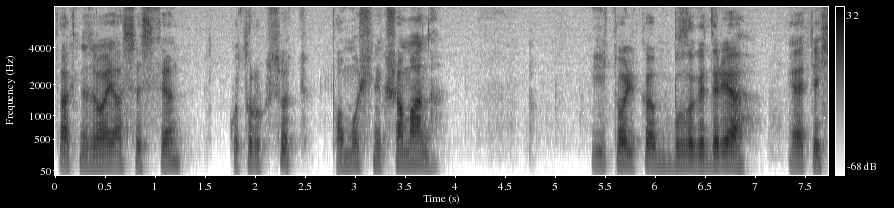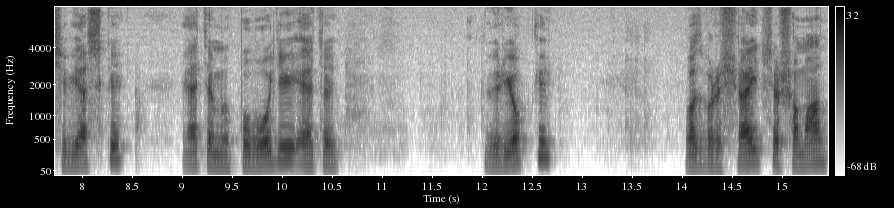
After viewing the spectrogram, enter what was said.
так называемый ассистент Кутруксут, помощник шамана. И только благодаря этой связке, этому поводью, этой веревке возвращается шаман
